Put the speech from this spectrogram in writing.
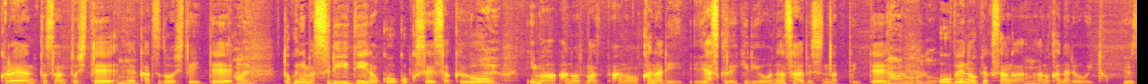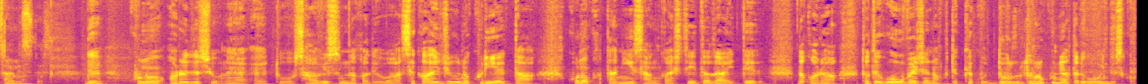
クライアントさんとして、え活動していて、はい、特に今、3D の広告制作を今、あのまあ、あのかなり安くできるようなサービスになっていて、欧米のお客さんが、あのかなり多いというサービスです。でこのあれですよね、えーと、サービスの中では世界中のクリエイターこの方に参加していただいてだから例えば欧米じゃなくて結構どどの国あたりが多いんですか？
